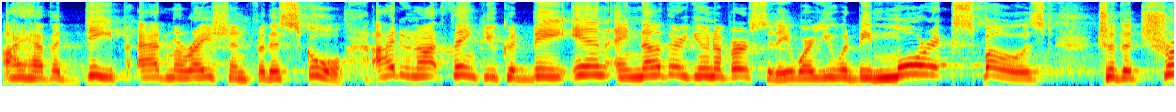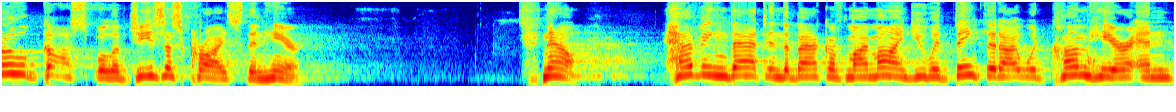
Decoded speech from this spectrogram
I have a deep admiration for this school. I do not think you could be in another university where you would be more exposed to the true gospel of Jesus Christ than here. Now, having that in the back of my mind, you would think that I would come here and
